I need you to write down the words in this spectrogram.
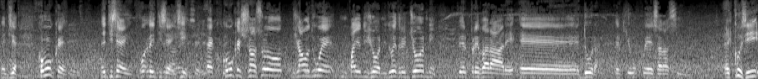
26. Comunque 26, 26, sì. Ecco, comunque ci sono solo diciamo, due, un paio di giorni, due o tre giorni per preparare, è dura per chiunque sarà sindaco. È così,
